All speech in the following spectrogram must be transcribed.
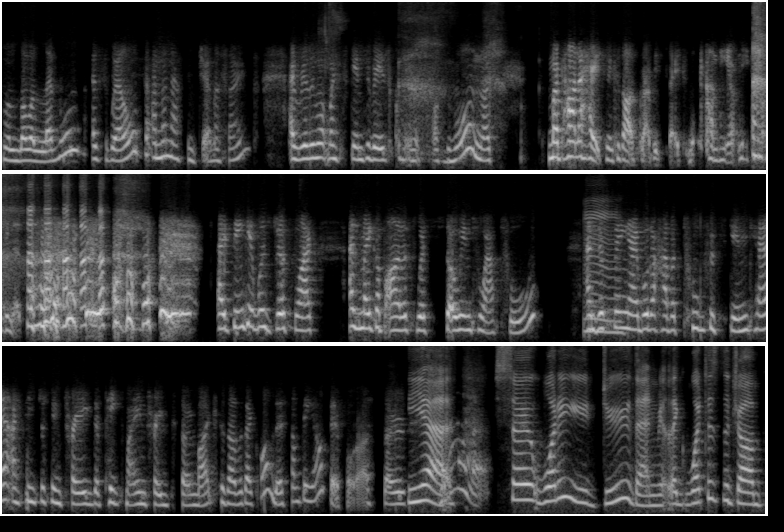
to a lower level as well. So I'm a massive germaphobe. I really want my skin to be as clean as possible. And like my partner hates me because I was grabbing space. Come here, I think it was just like, as makeup artists, we're so into our tools and just mm. being able to have a tool for skincare, I think just intrigued, it piqued my intrigue so much because I was like, oh, there's something out there for us. So, yeah. yeah. So, what do you do then? Like, what does the job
